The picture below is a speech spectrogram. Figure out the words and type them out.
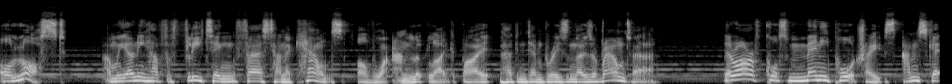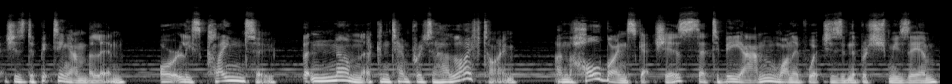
or lost, and we only have fleeting first hand accounts of what Anne looked like by her contemporaries and those around her. There are, of course, many portraits and sketches depicting Anne Boleyn, or at least claimed to, but none are contemporary to her lifetime. And the Holbein sketches, said to be Anne, one of which is in the British Museum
